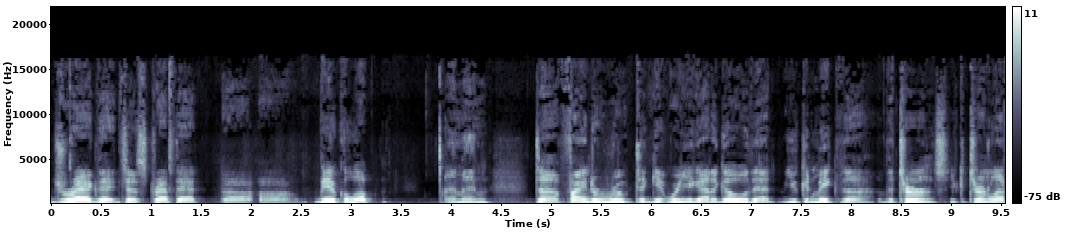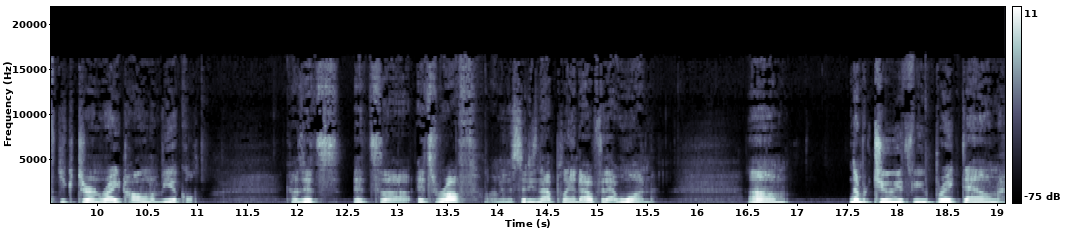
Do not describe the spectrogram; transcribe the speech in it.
drag that to strap that uh, uh, vehicle up and then to find a route to get where you got to go that you can make the the turns. You could turn left, you could turn right, hauling a vehicle because it's it's uh, it's rough. I mean, the city's not planned out for that. One. Um, number two, if you break down,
